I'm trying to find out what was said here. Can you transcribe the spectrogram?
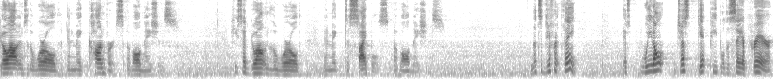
go out into the world and make converts of all nations. He said, go out into the world and make disciples of all nations. And that's a different thing. It's, we don't just get people to say a prayer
